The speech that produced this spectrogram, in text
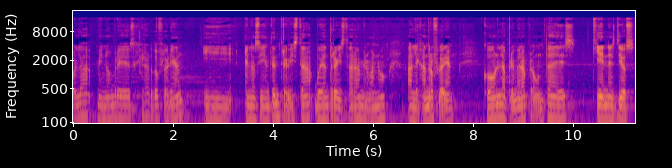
Hola, mi nombre es Gerardo Florian y en la siguiente entrevista voy a entrevistar a mi hermano Alejandro Florian. Con la primera pregunta es, ¿quién es Dios?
